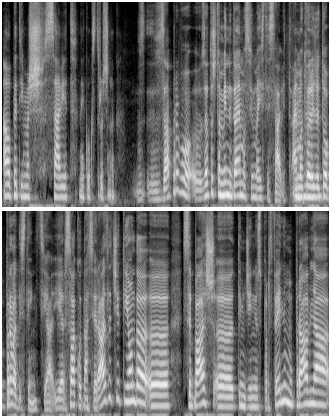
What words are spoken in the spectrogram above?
a opet imaš savjet nekog stručnog? Zapravo, zato što mi ne dajemo svima isti savjet. Ajmo to reći da je to prva distinkcija, jer svako od nas je različit i onda e, se baš tim Genius portfeljom upravlja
